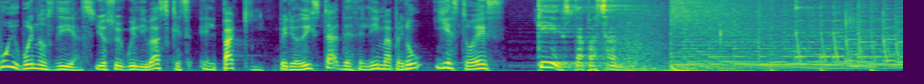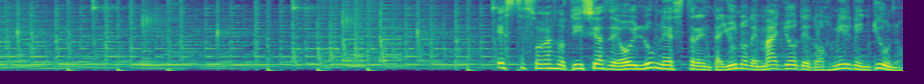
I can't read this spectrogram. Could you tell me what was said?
Muy buenos días, yo soy Willy Vázquez, el Paqui, periodista desde Lima, Perú, y esto es ¿Qué está pasando? Estas son las noticias de hoy lunes 31 de mayo de 2021.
